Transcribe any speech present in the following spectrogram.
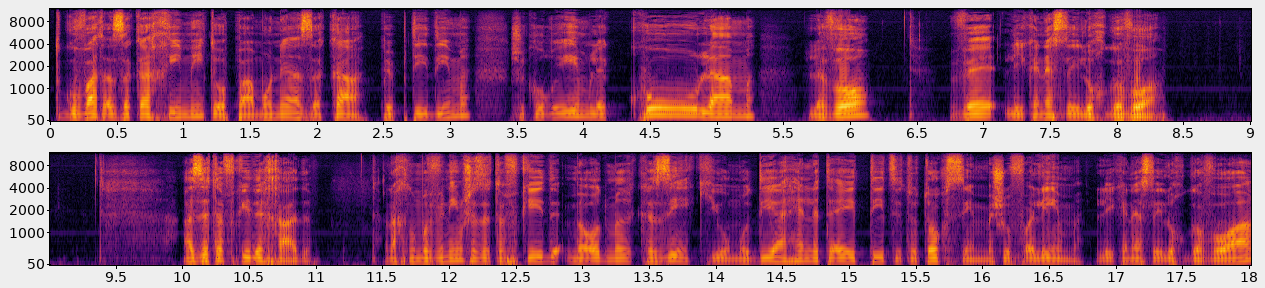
תגובת אזעקה כימית או פעמוני אזעקה פפטידים, שקוראים לכולם לבוא ולהיכנס להילוך גבוה. אז זה תפקיד אחד. אנחנו מבינים שזה תפקיד מאוד מרכזי, כי הוא מודיע הן לתאי T ציטוטוקסים משופעלים להיכנס להילוך גבוה,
